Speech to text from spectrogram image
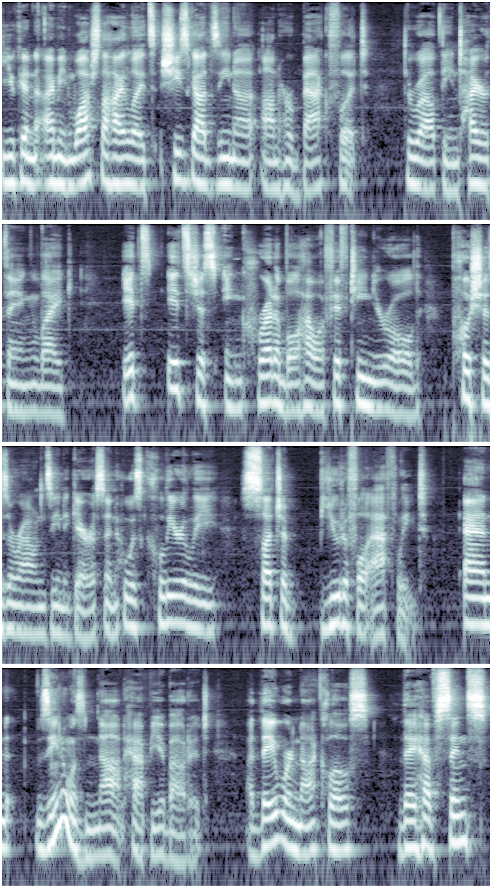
You can, I mean, watch the highlights. She's got Zina on her back foot throughout the entire thing. Like, it's it's just incredible how a 15 year old pushes around Zina Garrison, who is clearly such a beautiful athlete. And Zina was not happy about it. Uh, They were not close. They have since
